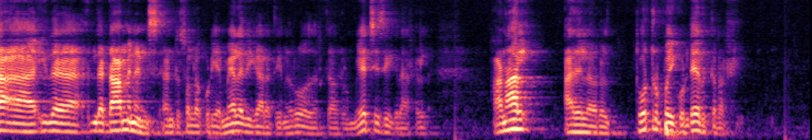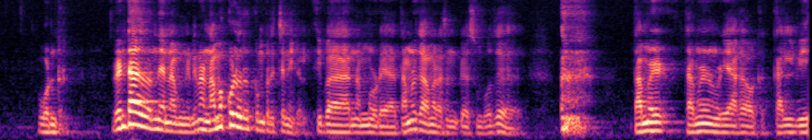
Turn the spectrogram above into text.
டா இந்த இந்த டாமினன்ஸ் என்று சொல்லக்கூடிய மேலதிகாரத்தை நிறுவுவதற்கு அவர்கள் முயற்சி செய்கிறார்கள். ஆனால் அதில் அவர்கள் தோற்றுப்போய் கொண்டே இருக்கிறார்கள். ஒன்று. ரெண்டாவது வந்து என்ன கேட்டிங்கன்னா நமக்குள் இருக்கும் பிரச்சனைகள். இப்போ நம்முடைய தமிழ் காமராசன் பேசும்போது தமிழ் தமிழினுடையாக கல்வி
